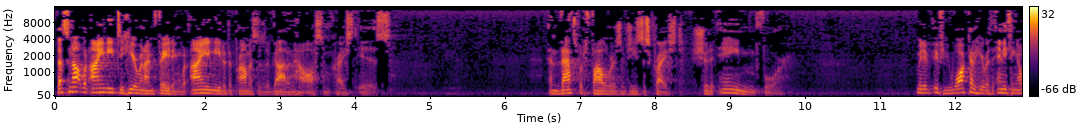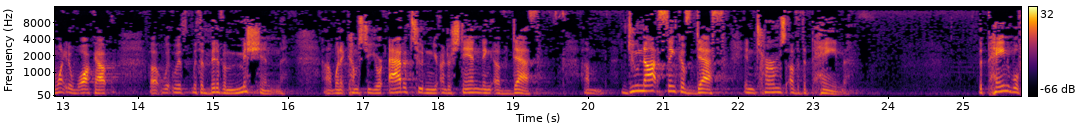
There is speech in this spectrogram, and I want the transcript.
that's not what I need to hear when I'm fading. What I need are the promises of God and how awesome Christ is. And that's what followers of Jesus Christ should aim for. I mean, if, if you walk out of here with anything, I want you to walk out uh, with, with, with, a bit of a mission uh, when it comes to your attitude and your understanding of death. Um, do not think of death in terms of the pain. The pain will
